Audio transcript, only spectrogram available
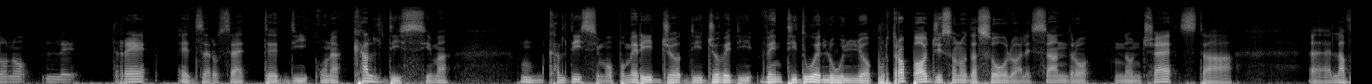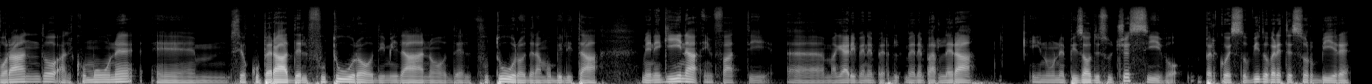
sono le 3.07 di una caldissima, un caldissimo pomeriggio di giovedì 22 luglio. Purtroppo oggi sono da solo, Alessandro non c'è, sta eh, lavorando al comune, e, um, si occuperà del futuro di Milano, del futuro della mobilità meneghina, infatti eh, magari ve ne, per- ve ne parlerà in un episodio successivo, per questo vi dovrete sorbire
